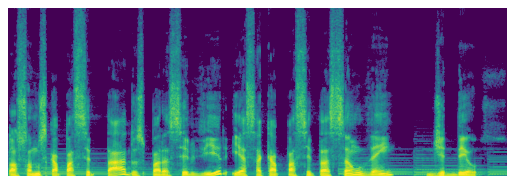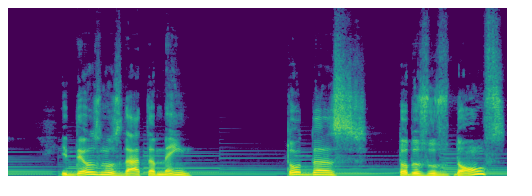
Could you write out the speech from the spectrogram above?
Nós somos capacitados para servir e essa capacitação vem de Deus. E Deus nos dá também todas, todos os dons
